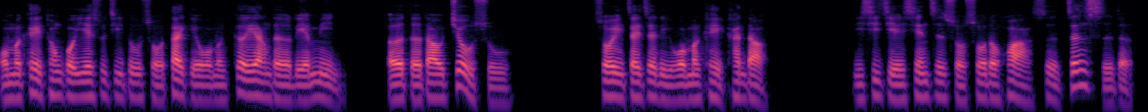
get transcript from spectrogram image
我们可以通过耶稣基督所带给我们各样的怜悯而得到救赎，所以在这里我们可以看到以西结先知所说的话是真实的。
